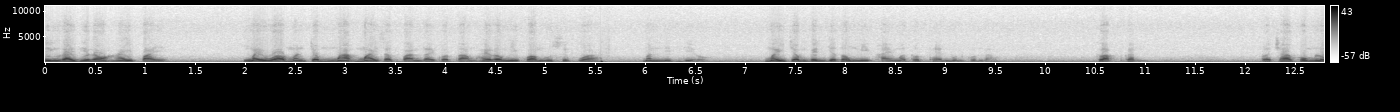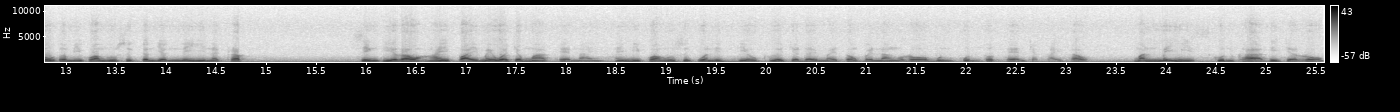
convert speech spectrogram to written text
สิ่งใดที่เราให้ไป ไม่ว่ามันจะมากมายสักปานใดก็ตาม ให้เรามีความรู้สึกว่ามันนิดเดียว ไม่จำเป็นจะต้องมีใครมาทดแทนบุญคุณเรา กลับกัน ประชาคมโลกถ้ามีความรู้สึกกันอย่างนี้นะครับ สิ่งที่เราให้ไปไม่ว่าจะมากแค่ไหน ให้มีความรู้สึกว่านิดเดียว เพื่อจะได้ไม่ต้องไปนั่งรอบุญคุณทดแทนจากใครเขา มันไม่มีคุณค่าที่จะรอง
